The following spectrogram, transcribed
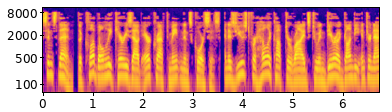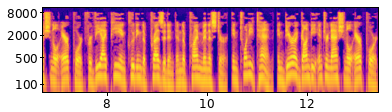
Since then, the club only carries out aircraft maintenance courses, and is used for helicopter rides to Indira Gandhi International Airport for VIP including the President and the Prime Minister. In 2010, Indira Gandhi International Airport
